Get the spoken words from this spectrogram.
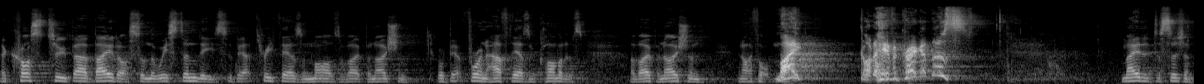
across to Barbados in the West Indies, about 3,000 miles of open ocean, or about 4,500 kilometres of open ocean. And I thought, mate, got to have a crack at this. Made a decision.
